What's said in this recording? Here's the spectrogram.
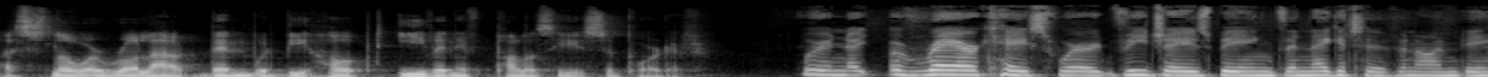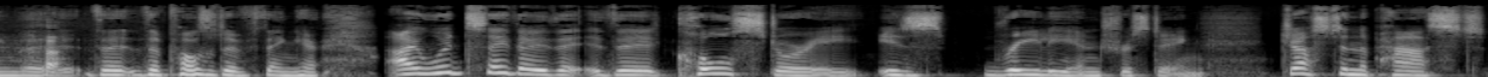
a slower rollout than would be hoped, even if policy is supportive. We're in a, a rare case where Vijay is being the negative and I'm being the, the, the positive thing here. I would say though that the coal story is really interesting. Just in the past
